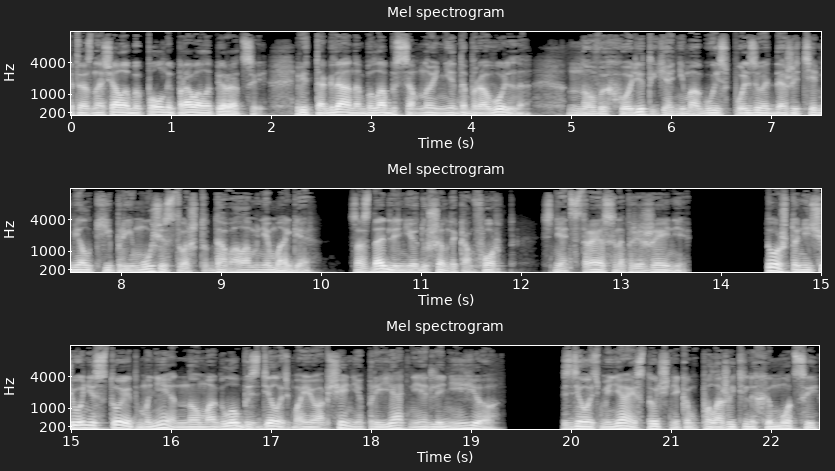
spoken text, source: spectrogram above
Это означало бы полный провал операции, ведь тогда она была бы со мной недобровольно. Но выходит, я не могу использовать даже те мелкие преимущества, что давала мне магия. Создать для нее душевный комфорт, снять стресс и напряжение. То, что ничего не стоит мне, но могло бы сделать мое общение приятнее для нее. Сделать меня источником положительных эмоций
